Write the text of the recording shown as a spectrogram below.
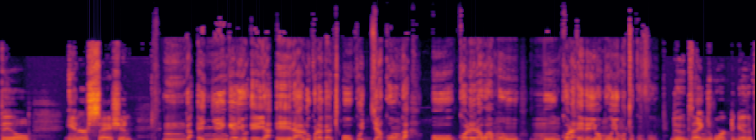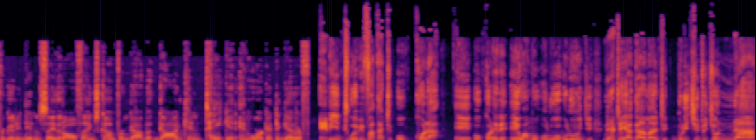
filled intercession. Nga ennyingo eyo eya era lukulaga nti okugjako nga okolera wamu mu nkola eno ey'omwoyo mutukuvu do things work together for good. It didn't say that all things come from God, but God can take it and work it together ebintu we biva kati okukola e, okukolera ewamu olw'obulungi. Naye teyagamba nti buli kintu kyonna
